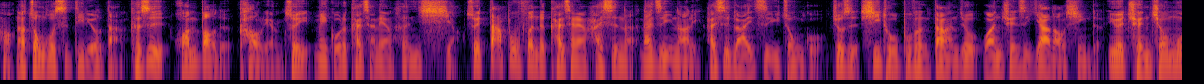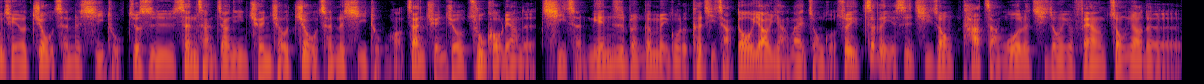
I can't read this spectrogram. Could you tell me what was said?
哈，那中国是第六大。可是环保的考量，所以美国的开采量很小，所以大部分的开采量还是来来自于哪里？还是来自于中国，就是稀土部分，当然就完全是压倒性的，因为全球目前有九成的稀土，就是生产将近全球九成的稀土，哈，占全球出口量的七成，连日本跟美国的科技厂都要仰赖中国，所以这个也是其中它掌握了其中一个非常重要的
